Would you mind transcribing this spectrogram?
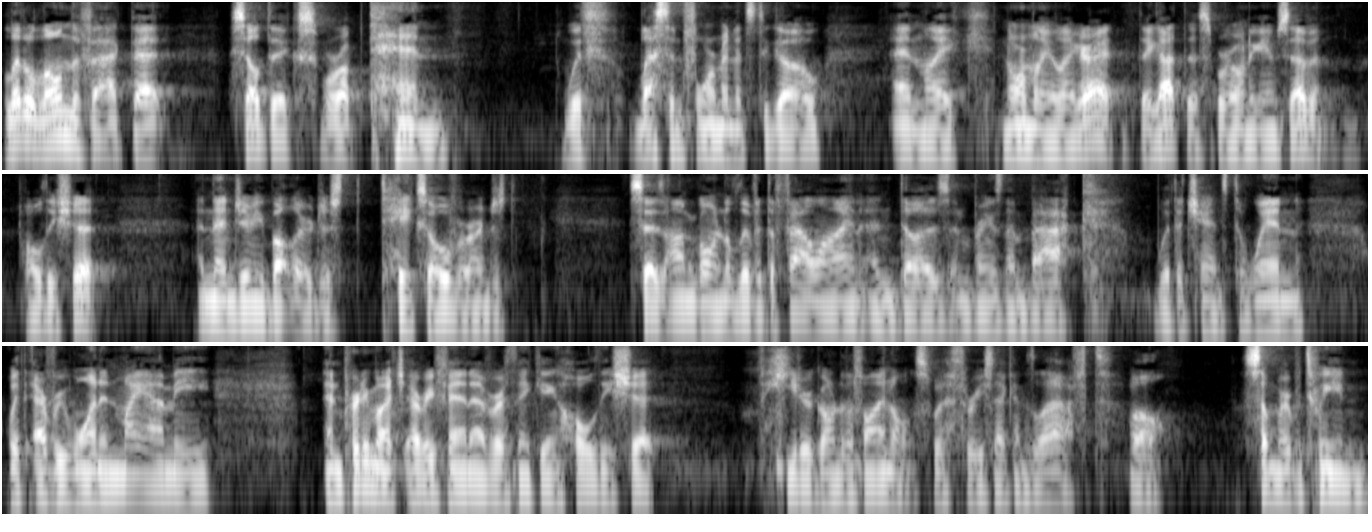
let alone the fact that Celtics were up 10 with less than four minutes to go. And like normally, like, all right, they got this. We're going to game seven. Holy shit. And then Jimmy Butler just takes over and just says, I'm going to live at the foul line and does and brings them back with a chance to win with everyone in Miami and pretty much every fan ever thinking, holy shit, Heat are going to the finals with three seconds left. Well, somewhere between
